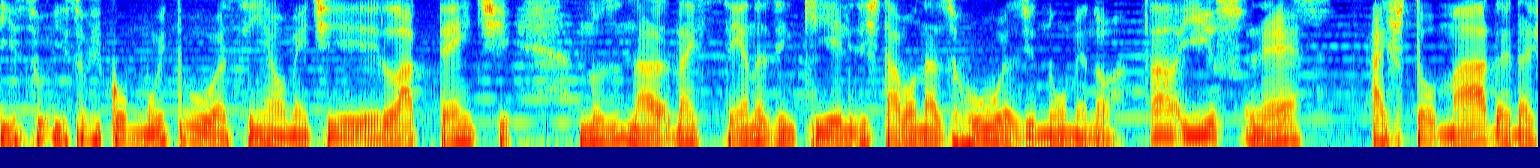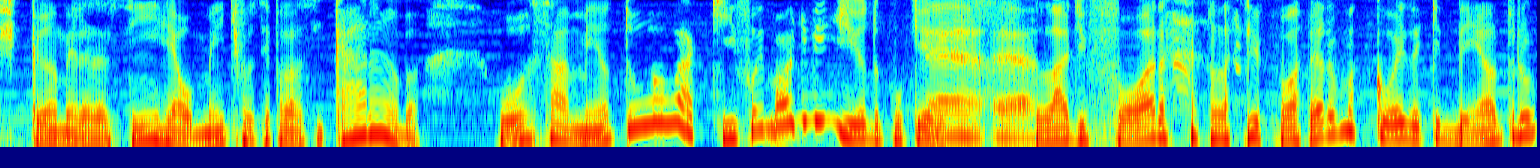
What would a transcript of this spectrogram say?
isso, isso ficou muito, assim, realmente latente nos, na, nas cenas em que eles estavam nas ruas de Númenor. Ah, isso. Né? Isso. As tomadas das câmeras, assim, realmente você falava assim, caramba, o orçamento aqui foi mal dividido, porque é, é. lá de fora, lá de fora era uma coisa que dentro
